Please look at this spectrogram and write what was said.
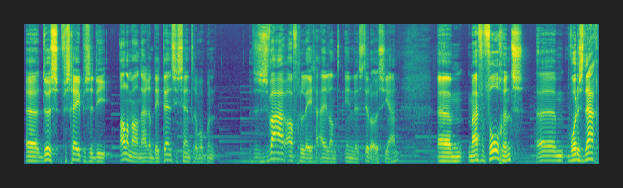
Eh, dus verschepen ze die allemaal naar een detentiecentrum op een zwaar afgelegen eiland in de Stille Oceaan. Ehm, maar vervolgens ehm, worden ze daar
